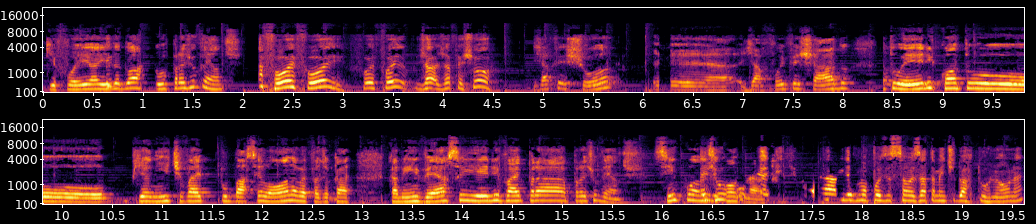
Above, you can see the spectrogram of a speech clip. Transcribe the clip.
Que foi a ida do Arthur pra Juventus. Ah, foi, foi. Foi, foi. Já, já fechou? Já fechou é, já foi fechado. Tanto ele quanto o Pjanic vai para o Barcelona, vai fazer o ca caminho inverso e ele vai para Juventus. Cinco anos Mas de contrato. não é a mesma posição exatamente do Arthur, não, né?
